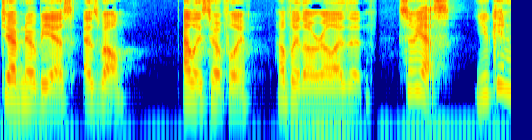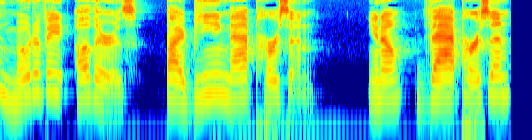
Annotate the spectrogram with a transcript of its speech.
to have no BS as well. At least hopefully. Hopefully they'll realize it. So, yes, you can motivate others by being that person. You know, that person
